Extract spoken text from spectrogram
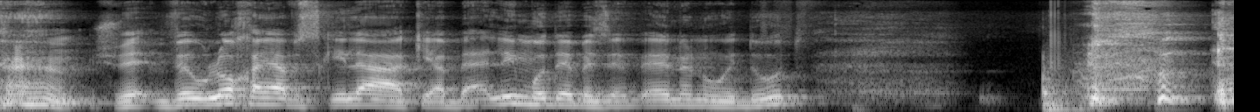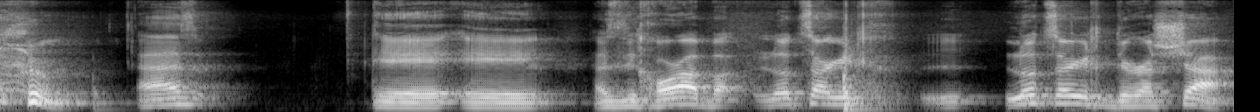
והוא לא חייב סקילה כי הבעלים מודה בזה ואין לנו עדות אז, אה, אה, אז לכאורה לא צריך, לא צריך דרשה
